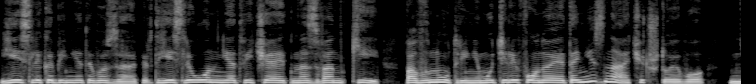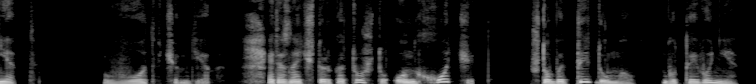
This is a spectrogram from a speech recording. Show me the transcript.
если кабинет его заперт, если он не отвечает на звонки по внутреннему телефону, это не значит, что его нет. Вот в чем дело. Это значит только то, что он хочет, чтобы ты думал, будто его нет.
